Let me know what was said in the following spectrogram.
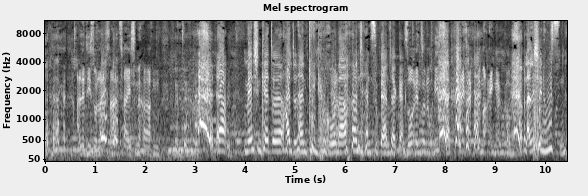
alle, die so leichte Anzeichen haben. Ja, Menschenkette, Hand in Hand gegen Corona und dann zu Bernd Höcke. So in so einem riesigen Kreis immer eingekommen. Und alle schön husten.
